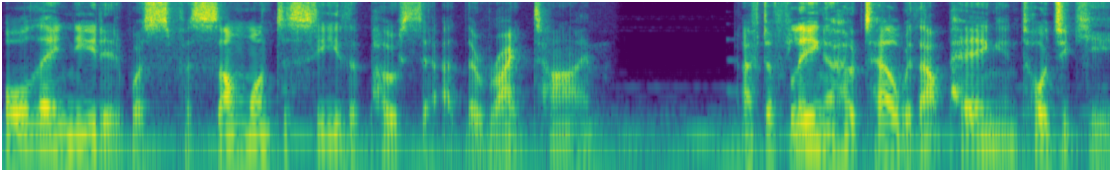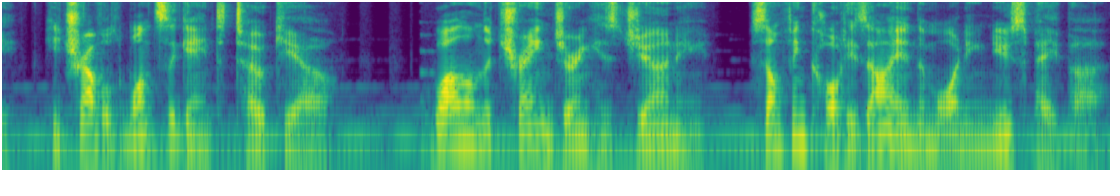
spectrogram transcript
All they needed was for someone to see the poster at the right time. After fleeing a hotel without paying in Tojiki, he travelled once again to Tokyo. While on the train during his journey, something caught his eye in the morning newspaper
